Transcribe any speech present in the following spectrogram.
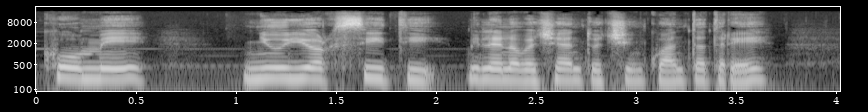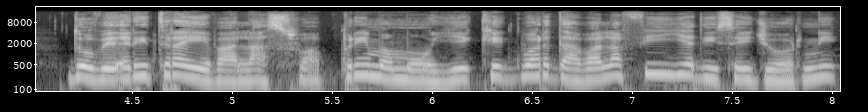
come New York City 1953, dove ritraeva la sua prima moglie che guardava la figlia di sei giorni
